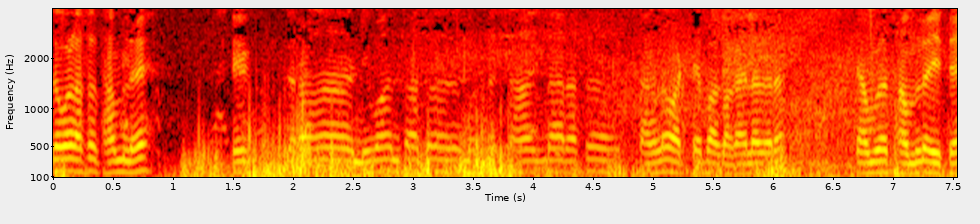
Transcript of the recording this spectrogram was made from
जवळ असं थांबलोय. एक जरा निवांत असं मस्त शानदार असं चांगलं वाटतंय बा बघायला जरा. त्यामुळे थांबलोय इथे.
